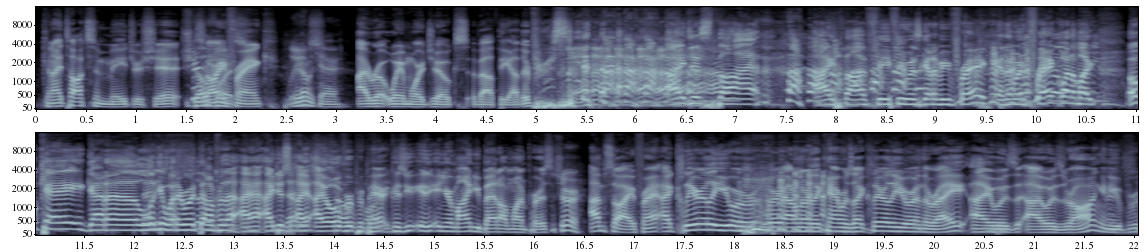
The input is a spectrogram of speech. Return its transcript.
Yeah. A, Can I talk some major shit? Go Sorry, for it. Frank. we don't care. I wrote way more jokes about the other person. I just thought I thought Fifi was gonna be Frank, and then when Frank won, I'm like, okay, gotta look at what I wrote so down for that. I, I just That I, I so over prepared because you in, in your mind you bet on one person. Sure. I'm sorry, Frank. I clearly you were where I don't know where the camera's like. Clearly you were in the right. I was I was wrong, and you pr-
